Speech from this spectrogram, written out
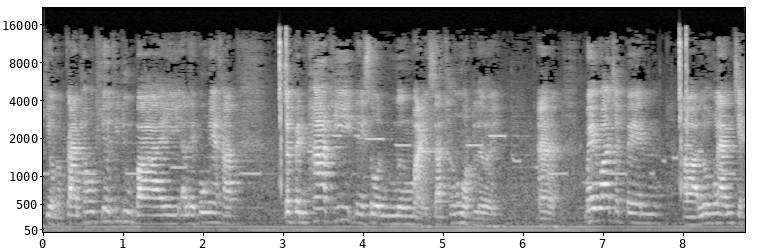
เกี่ยวกับการท่องเที่ยวที่ดูไบอะไรพวกนี้ครับจะเป็นภาพที่ในโซนเมืองใหม่ซะทั้งหมดเลยอ่าไม่ว่าจะเป็นโรงแรมเจ็ด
